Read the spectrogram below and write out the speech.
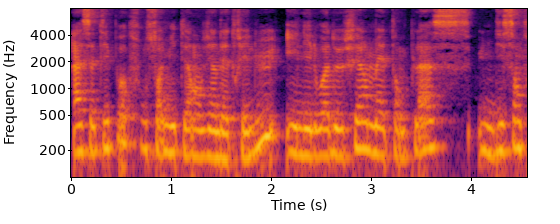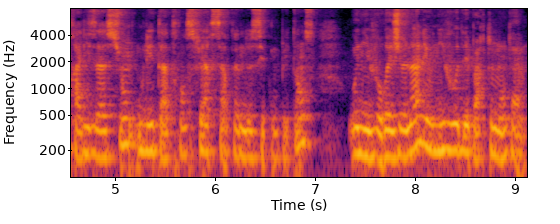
À cette époque, François Mitterrand vient d'être élu et les lois de fer mettent en place une décentralisation où l'État transfère certaines de ses compétences au niveau régional et au niveau départemental.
